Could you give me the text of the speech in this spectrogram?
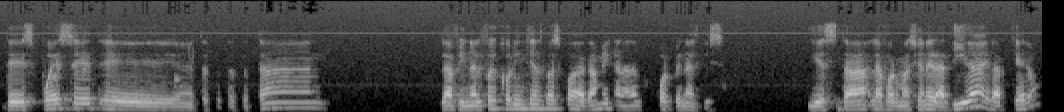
Después, eh, eh la final fue Corinthians Vasco da Gama y ganaron por penaltis. Y está, la formación era Dida, el arquero.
